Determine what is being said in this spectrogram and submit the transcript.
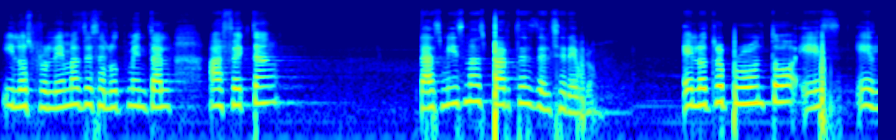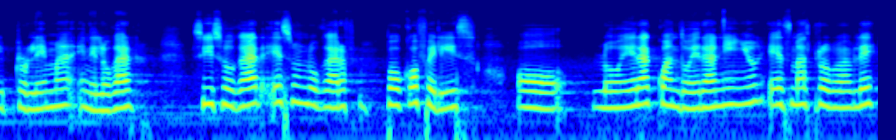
y los problemas de salud mental afectan las mismas partes del cerebro. El otro punto es el problema en el hogar. Si su hogar es un lugar poco feliz o lo era cuando era niño, es más probable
